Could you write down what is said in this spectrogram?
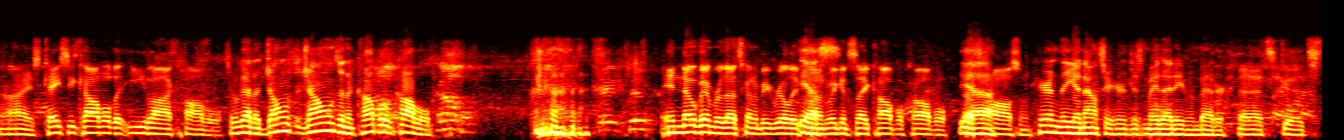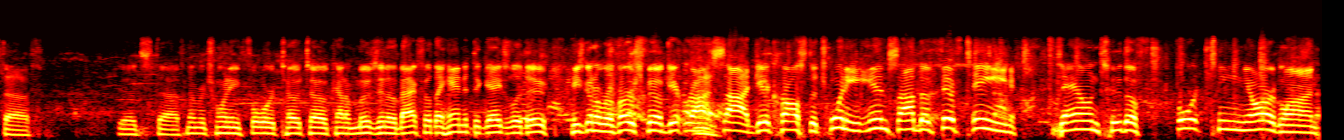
nice. Casey Cobble to Eli Cobble. So we got a Jones to Jones and a cobble to cobble. In November, that's going to be really Yes. fun. We can say Cobble Cobble. That's yeah. awesome. Hearing the announcer here just made that even better. That's good stuff. Good stuff. Number 24, Toto, kind of moves into the backfield. They hand it to Gage Ledoux. He's going to reverse field, get right mm. side, get across the 20, inside the 15, down to the 14 yard line.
